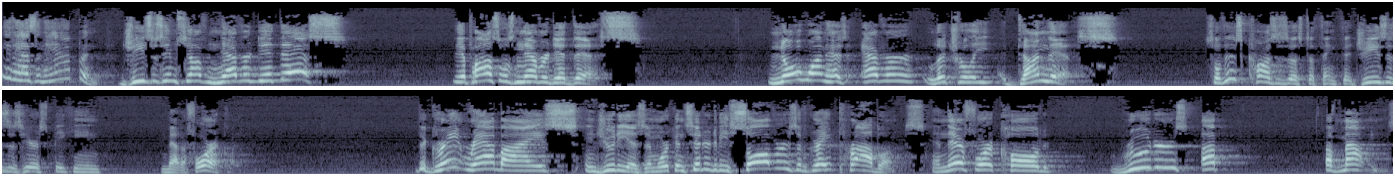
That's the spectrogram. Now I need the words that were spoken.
It hasn't happened. Jesus himself never did this. The apostles never did this. No one has ever literally done this. So this causes us to think that Jesus is here speaking metaphorically. The great rabbis in Judaism were considered to be solvers of great problems and therefore called rooters up of mountains.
